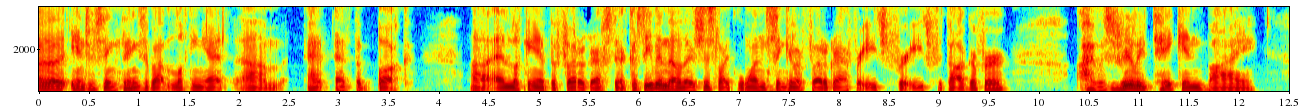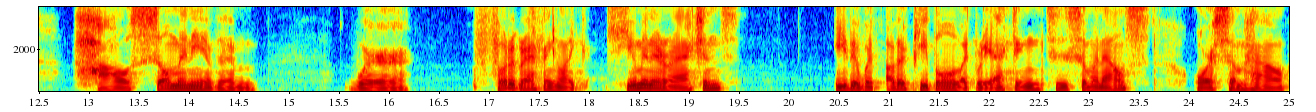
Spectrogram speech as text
of the interesting things about looking at um, at, at the book uh, and looking at the photographs there, because even though there's just like one singular photograph for each for each photographer, I was really taken by how so many of them were photographing like human interactions, either with other people, like reacting to someone else, or somehow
